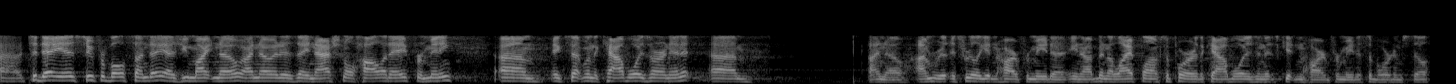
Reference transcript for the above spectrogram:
uh, today is Super Bowl Sunday, as you might know. I know it is a national holiday for many, um, except when the Cowboys aren't in it. Um, I know. I'm re- it's really getting hard for me to, you know, I've been a lifelong supporter of the Cowboys, and it's getting hard for me to support them still.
